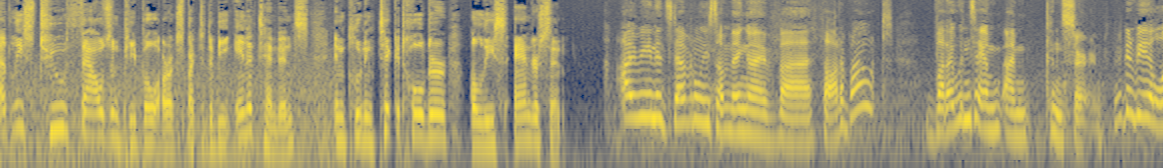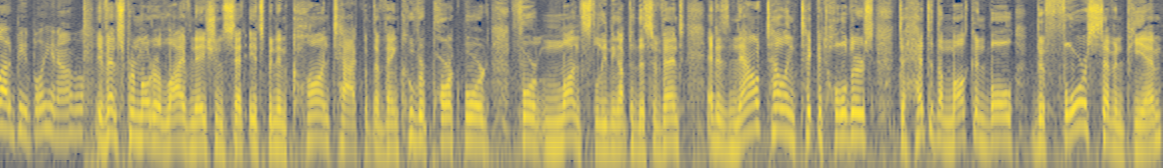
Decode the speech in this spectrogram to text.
At least 2,000 people are expected to be in attendance, including ticket holder Elise Anderson. I mean, it's definitely something I've uh, thought about, but I wouldn't say I'm, I'm concerned. There's going to be a lot of people, you know. Events promoter Live Nation said it's been in contact with the Vancouver Park Board for months leading up to this event and is now telling ticket holders to head to the Malkin Bowl before 7 p.m.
